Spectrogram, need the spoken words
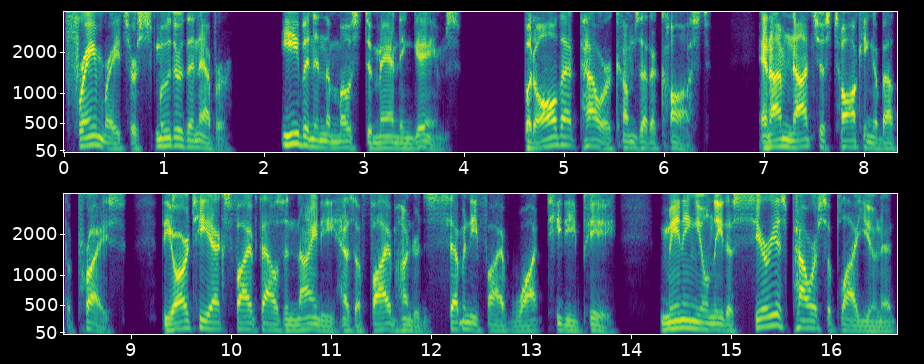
frame rates are smoother than ever, even in the most demanding games. But all that power comes at a cost. And I'm not just talking about the price. The RTX 5090 has a 575 watt TDP, meaning you'll need a serious power supply unit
